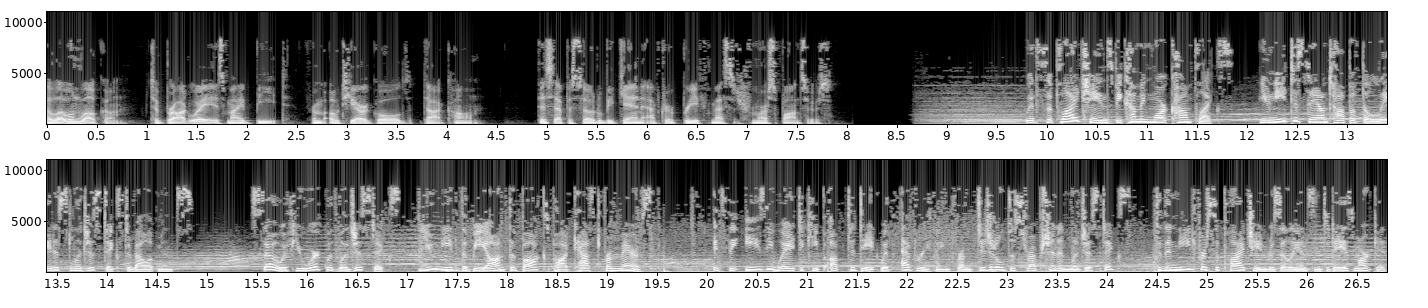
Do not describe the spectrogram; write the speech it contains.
Hello and welcome to Broadway is My Beat from OTRGold.com. This episode will begin after a brief message from our sponsors. With supply chains becoming more complex, you need to stay on top of the latest logistics developments. So if you work with logistics, you need the Beyond the Box podcast from Maersk. It's the easy way to keep up to date with everything from digital disruption in logistics to the need for supply chain resilience in today's market.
